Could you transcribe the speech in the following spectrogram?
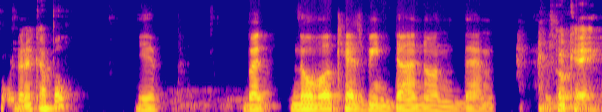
More than a couple. Yep. But no work has been done on them. Okay.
